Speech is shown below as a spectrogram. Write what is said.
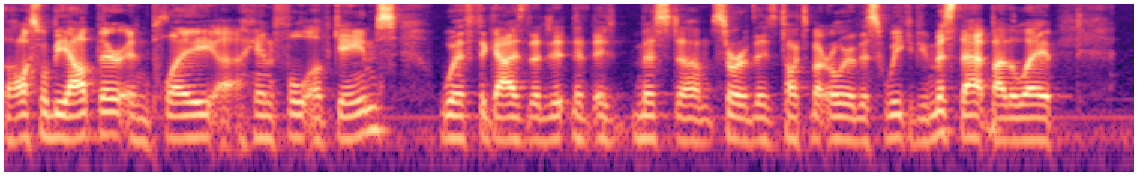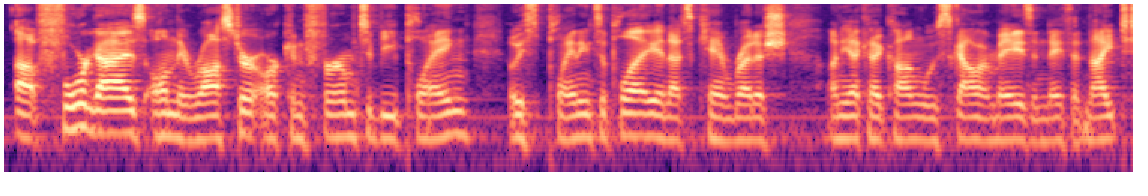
the Hawks will be out there and play a handful of games with the guys that, that they missed. Um, sort of they talked about earlier this week. If you missed that, by the way, uh, four guys on the roster are confirmed to be playing, at least planning to play, and that's Cam Reddish, Onyeka Okongwu, Skylar Mays, and Nathan Knight.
